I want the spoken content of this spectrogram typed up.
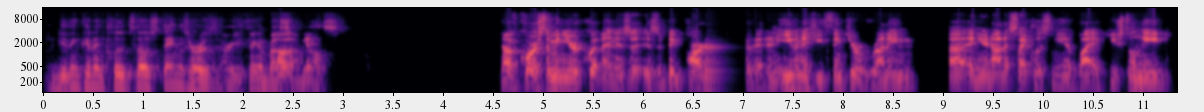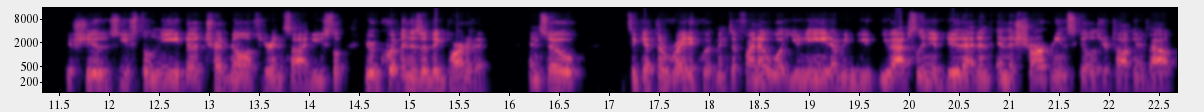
Do you think it includes those things, or is, are you thinking about oh, something yeah. else? No, of course. I mean, your equipment is a, is a big part of it, and even if you think you're running uh, and you're not a cyclist, need a bike, you still need your shoes. You still need a treadmill if you're inside. You still your equipment is a big part of it, and so to get the right equipment to find out what you need. I mean, you you absolutely need to do that. And, and the sharpening skills you're talking about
